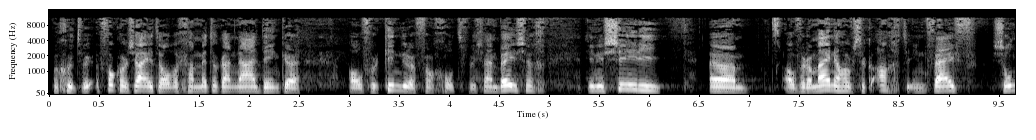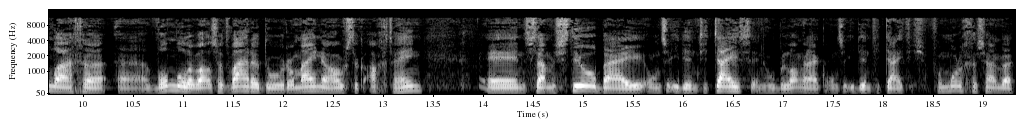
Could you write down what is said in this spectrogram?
Maar goed, Fokko zei het al, we gaan met elkaar nadenken over kinderen van God. We zijn bezig in een serie um, over Romeinen hoofdstuk 8. In vijf zondagen uh, wandelen we als het ware door Romeinen hoofdstuk 8 heen. En staan we stil bij onze identiteit en hoe belangrijk onze identiteit is. Vanmorgen zijn we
